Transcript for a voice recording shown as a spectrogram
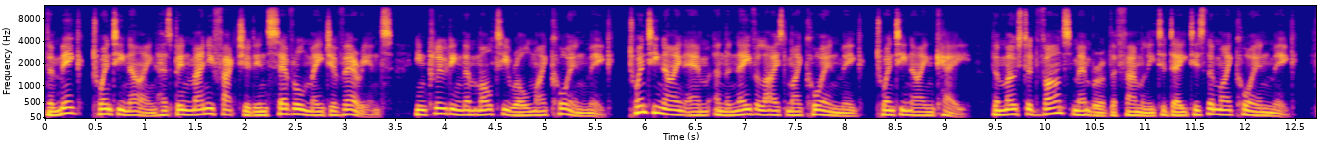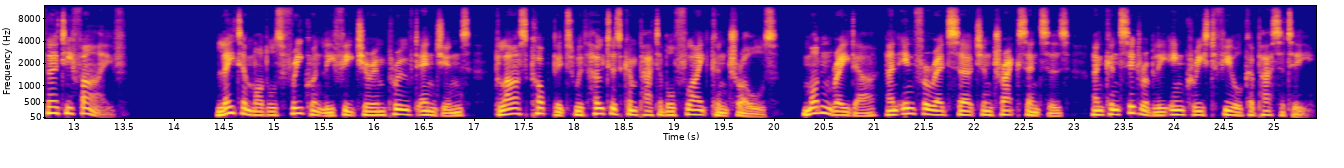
The MiG-29 has been manufactured in several major variants, including the multi-role Mikoyan MiG-29M and the navalized Mikoyan MiG-29K. The most advanced member of the family to date is the Mikoyan MiG-35. Later models frequently feature improved engines, glass cockpits with HOTAS-compatible flight controls, modern radar and infrared search and track sensors, and considerably increased fuel capacity.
